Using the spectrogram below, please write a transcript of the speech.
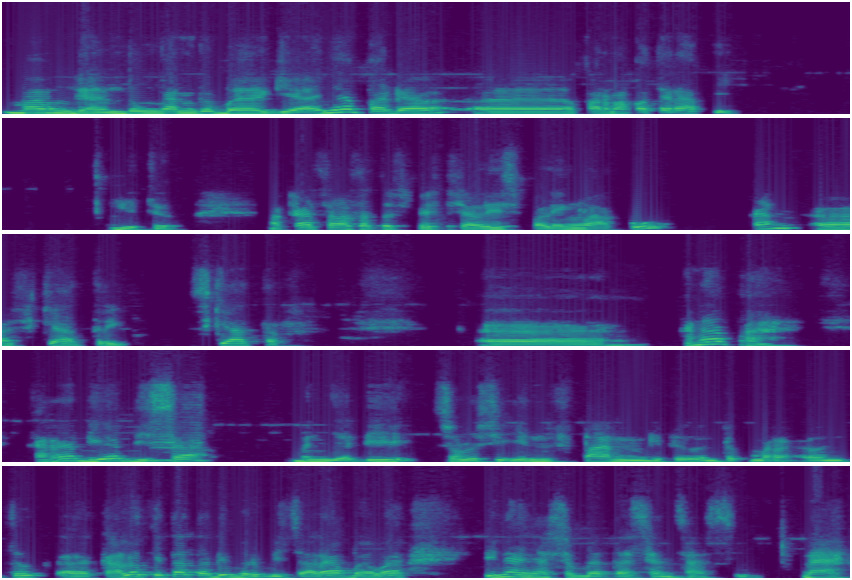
menggantungkan kebahagiaannya pada uh, farmakoterapi gitu. Maka salah satu spesialis paling laku kan uh, psikiatri, psikiater. Uh, kenapa? Karena dia bisa menjadi solusi instan gitu untuk untuk uh, kalau kita tadi berbicara bahwa ini hanya sebatas sensasi. Nah,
